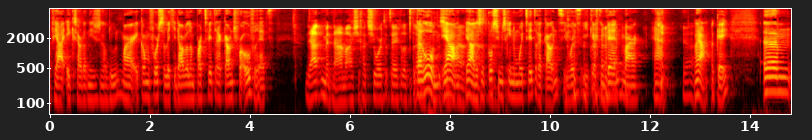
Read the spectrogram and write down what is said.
of ja, ik zou dat niet zo snel doen. Maar ik kan me voorstellen dat je daar wel een paar Twitter-accounts voor over hebt. ja, met name als je gaat shorten tegen dat bedrijf. Daarom, Dat is- ja, ja, Dus dat kost je misschien een mooi Twitter-account. Je, wordt, je krijgt een ban, maar ja. Ja. Nou ja, oké. Ehm,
